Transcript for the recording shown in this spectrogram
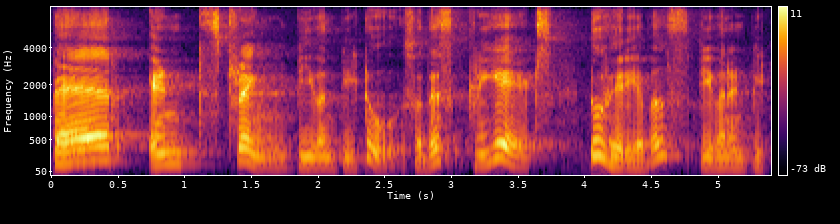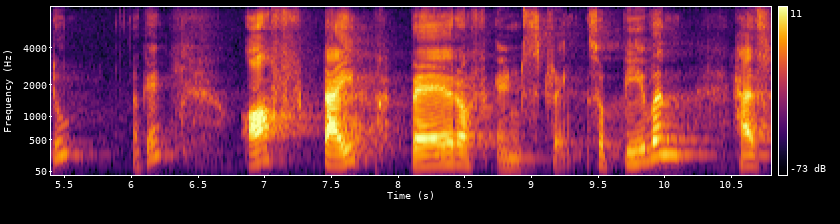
pair int string p1 p2. So this creates two variables p1 and p2 okay, of type pair of int string. So, P1 has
